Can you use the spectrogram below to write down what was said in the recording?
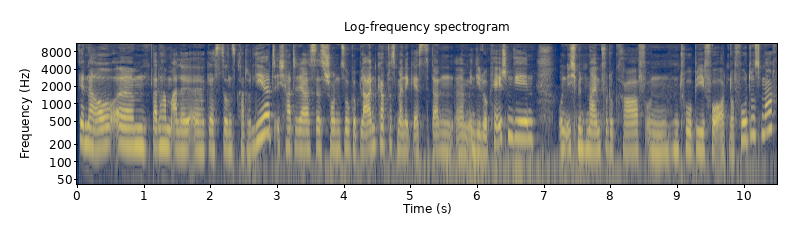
genau, ähm, dann haben alle äh, Gäste uns gratuliert. Ich hatte das schon so geplant gehabt, dass meine Gäste dann ähm, in die Location gehen und ich mit meinem Fotograf und Tobi vor Ort noch Fotos mache.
